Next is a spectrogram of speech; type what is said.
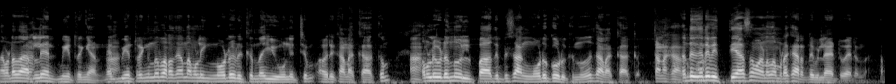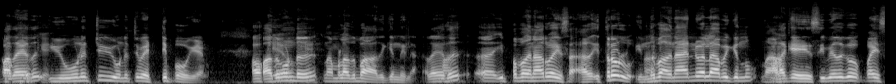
നമ്മുടെ നാട്ടിൽ നെറ്റ് മീറ്ററിംഗ് ആണ്. നെറ്റ് മീറ്ററിംഗ് എന്ന് പറഞ്ഞാൽ നമ്മൾ ഇങ്ങോട്ട് എടുക്കുന്ന യൂണിറ്റും അവർ കണക്കാക്കും. നമ്മൾ ഇവിടെ നിന്ന് ഉൽപ്പാദിപ്പിച്ച് അങ്ങോട്ട് കൊടുക്കുന്നത് കണക്കാക്കും. കണക്കാക്കും. ഇതിന്റെ വ്യത്യാസമാണ് നമ്മുടെ കറണ്ട് ബില്ലായിട്ട് വരുന്നത്. അപ്പൊ അതായത് യൂണിറ്റ് യൂണിറ്റ് യൂണിറ്റ് വെട്ടിപ്പോവുകയാണ്. അപ്പൊ അതുകൊണ്ട് നമ്മൾ അത് ബാധിക്കുന്നില്ല. അതായത് ഇപ്പൊ പതിനാറ് പൈസ ഇത്രേ ഉള്ളൂ. ഇന്ന് പതിനായിരം രൂപ ലാഭിക്കുന്നു. നാളെ കെ സി ബി പൈസ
